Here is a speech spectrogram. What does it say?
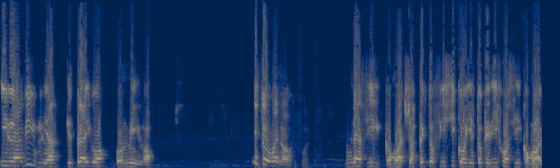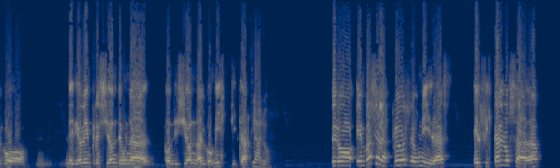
y la Biblia que traigo conmigo. Esto, bueno, así como su aspecto físico y esto que dijo así como algo me dio la impresión de una condición algo mística. Claro. Pero en base a las pruebas reunidas, el fiscal Lozada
